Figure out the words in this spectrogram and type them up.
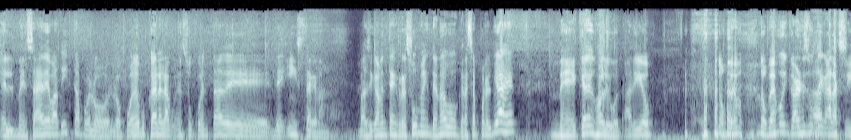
el mensaje de Batista, pues lo, lo puede buscar en, la- en su cuenta de, de Instagram. Básicamente, en resumen, de nuevo, gracias por el viaje. Me quedo en Hollywood. Adiós. nos, vemos, nos vemos en Guardians of the Galaxy.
